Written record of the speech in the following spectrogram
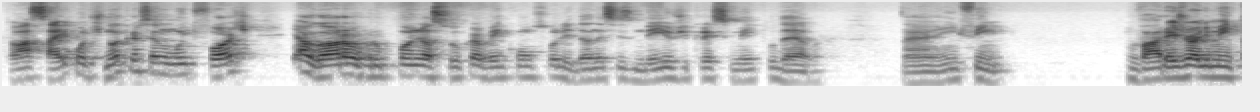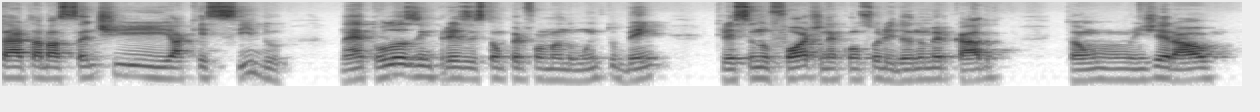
Então, o açaí continua crescendo muito forte e agora o Grupo Pão de Açúcar vem consolidando esses meios de crescimento dela. Né? Enfim, o varejo alimentar está bastante aquecido, né? Todas as empresas estão performando muito bem, crescendo forte, né? Consolidando o mercado. Então, em geral,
